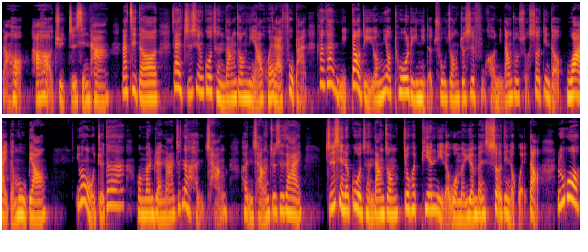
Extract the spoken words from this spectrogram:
然后。好好去执行它。那记得哦，在执行过程当中，你要回来复盘，看看你到底有没有脱离你的初衷，就是符合你当初所设定的 why 的目标。因为我觉得啊，我们人啊，真的很长很长，就是在执行的过程当中，就会偏离了我们原本设定的轨道。如果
